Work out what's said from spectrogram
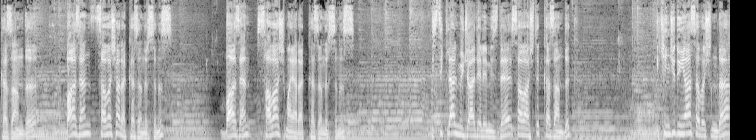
kazandı. Bazen savaşarak kazanırsınız. Bazen savaşmayarak kazanırsınız. İstiklal mücadelemizde savaştık, kazandık. İkinci Dünya Savaşı'nda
